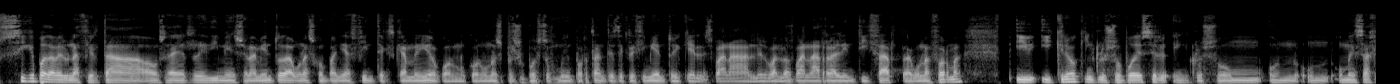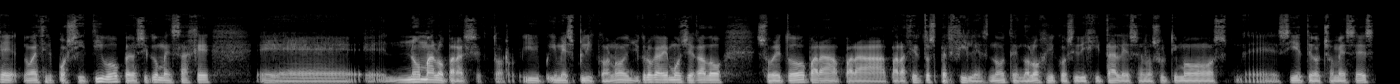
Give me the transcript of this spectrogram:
Sí que puede haber una cierta, vamos a ver, redimensionamiento de algunas compañías fintechs que han venido con, unos presupuestos muy importantes de crecimiento y que les van a, les van, los van a ralentizar de alguna forma. Y, creo que incluso puede ser incluso un, un, un, mensaje, no voy a decir positivo, pero sí que un mensaje eh, no malo para el sector. Y, y, me explico, ¿no? Yo creo que habíamos llegado, sobre todo para, para, para ciertos perfiles, ¿no? Tecnológicos y digitales en los últimos eh, siete, ocho meses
